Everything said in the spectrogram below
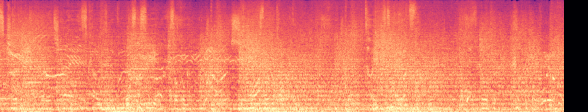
スキルこの力を使う遅すぎるそこか死に急ぎた退屈なやつだどけ弱い消滅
